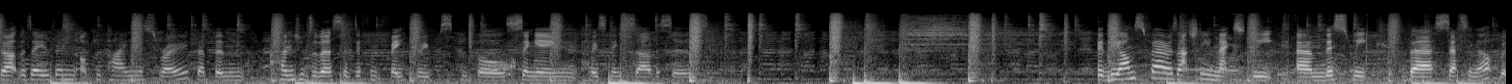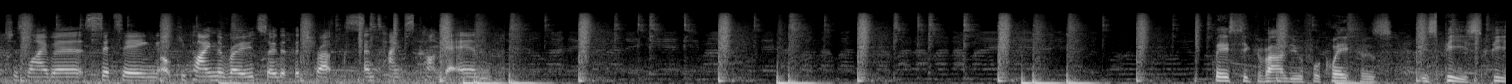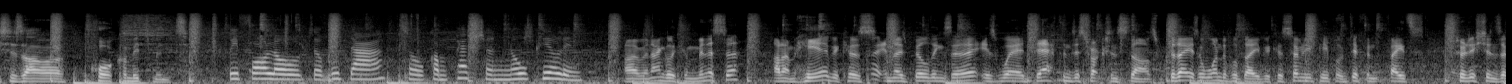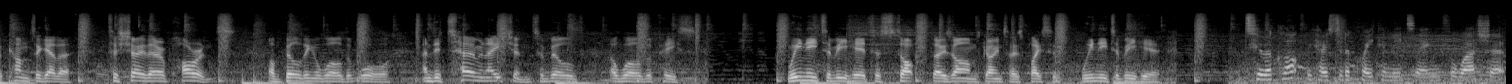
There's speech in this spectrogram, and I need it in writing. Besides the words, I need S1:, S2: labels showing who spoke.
S1: Throughout the day we've been occupying this road. There have been hundreds of us of different faith groups, people singing, hosting services. The Arms Fair is actually next week. Um, this week they're setting up, which is why we're sitting, occupying the road so that the trucks and tanks can't get in.
S2: Basic value for Quakers is peace. Peace is our core commitment.
S3: We follow the Buddha, so compassion, no killing.
S4: I'm an Anglican minister and I'm here because in those buildings there is where death and destruction starts. Today is a wonderful day because so many people of different faiths, traditions have come together to show their abhorrence of building a world at war and determination to build a world of peace. We need to be here to stop those arms going to those places. We need to be here.
S1: Two o'clock we hosted a Quaker meeting for worship.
